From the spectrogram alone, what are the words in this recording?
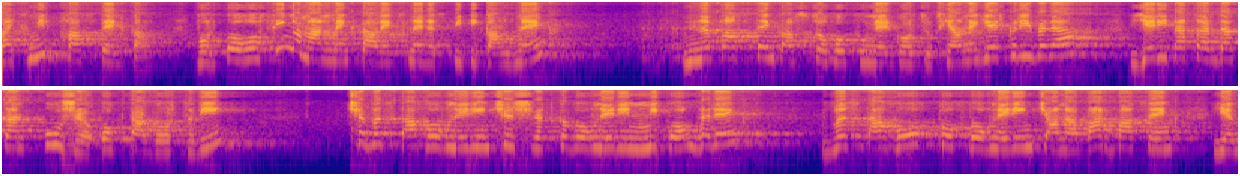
Բայց մի փաստ էլ կա, որ Պողոսի նման մենք տարեցներս պիտի կանգնենք, նպաստենք Աստծո հոգու ներգործությանը երկրի վրա, երիտասարդական ուժը օգտագործվի, չվստահողներին, չշրտկվողներին մի կողմ հրենք, վստահող փոխվողներին ճանապարհ բացենք եւ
